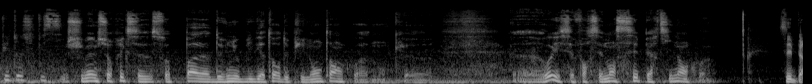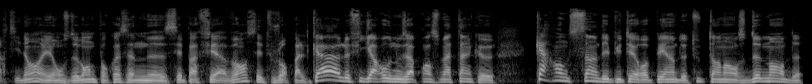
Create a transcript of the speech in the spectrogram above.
plutôt celui-ci. Je suis même surpris que ce ne soit pas devenu obligatoire depuis longtemps, quoi. Donc euh, euh, oui, c'est forcément c'est pertinent, quoi. C'est pertinent et on se demande pourquoi ça ne s'est pas fait avant. C'est toujours pas le cas. Le Figaro nous apprend ce matin que 45 députés européens de toute tendance demandent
